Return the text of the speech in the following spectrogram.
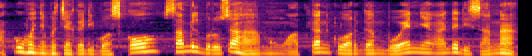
Aku hanya berjaga di posko sambil berusaha menguatkan keluarga Boen yang ada di sana.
